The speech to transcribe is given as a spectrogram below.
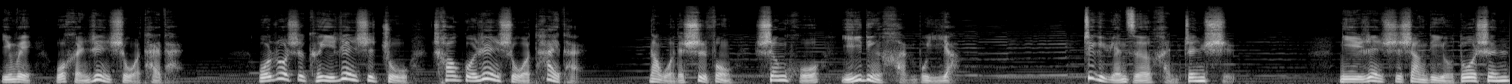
因为我很认识我太太。我若是可以认识主超过认识我太太，那我的侍奉生活一定很不一样。这个原则很真实。你认识上帝有多深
